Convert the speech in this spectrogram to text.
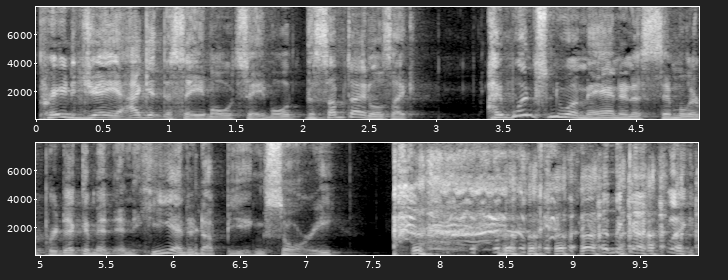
pray to Jay, I get the same old, same old, the subtitle's like, I once knew a man in a similar predicament and he ended up being sorry. and the guy's like,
